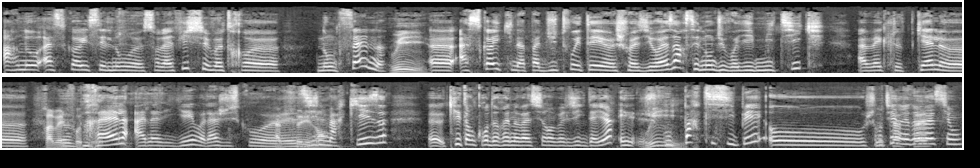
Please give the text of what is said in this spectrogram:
Arnaud Ascoy, c'est le nom euh, sur l'affiche, c'est votre euh, nom de scène. Oui. Euh, Ascoy qui n'a pas du tout été euh, choisi au hasard, c'est le nom du voilier mythique avec lequel euh, euh. Brel a navigué voilà, jusqu'aux îles Marquises. euh, qui est en cours de rénovation en Belgique d'ailleurs, et Oui. vous participez au chantier de rénovation.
